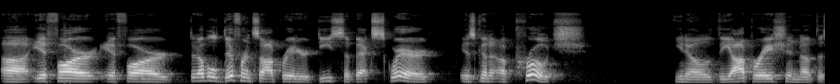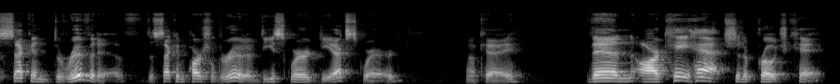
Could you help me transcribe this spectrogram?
uh, if our if our double difference operator d sub x squared is going to approach, you know, the operation of the second derivative, the second partial derivative, d squared dx squared, okay, then our k hat should approach k.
